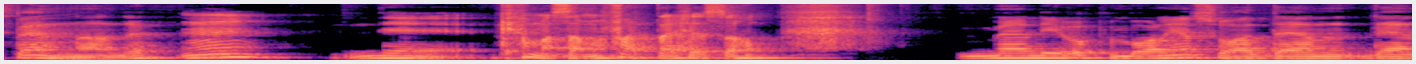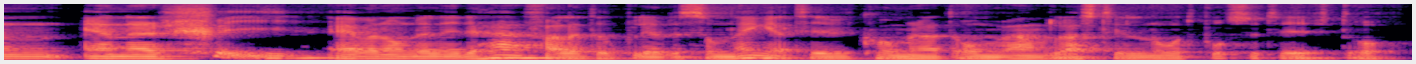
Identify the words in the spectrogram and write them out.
Spännande. Mm, det kan man sammanfatta det som. Men det är uppenbarligen så att den, den energi, även om den i det här fallet upplevdes som negativ, kommer att omvandlas till något positivt och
